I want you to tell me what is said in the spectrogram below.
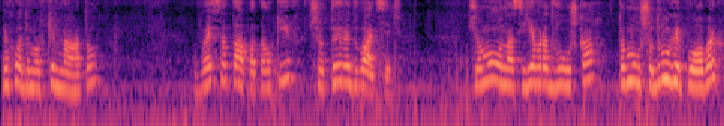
Приходимо в кімнату. Висота потолків 4,20. Чому у нас євродвушка? Тому що другий поверх.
